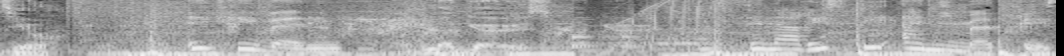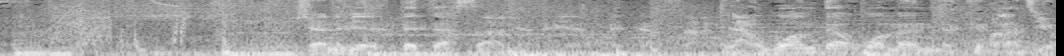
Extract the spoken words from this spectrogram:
Radio. Écrivaine, Blogueuse. scénariste et animatrice. Geneviève Peterson. La Wonder Woman de Cube Radio.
